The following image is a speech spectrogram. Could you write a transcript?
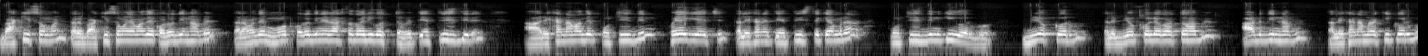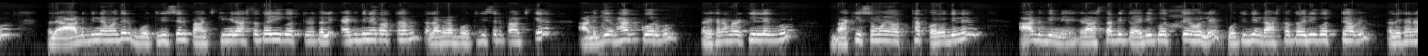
বাকি সময়, তাহলে বাকি সময় আমাদের কত দিন হবে? তাহলে আমাদের মোট কত দিনের রাস্তা তৈরি করতে হবে? তেত্রিশ দিনে। আর এখানে আমাদের পঁচিশ দিন হয়ে গিয়েছে। তাহলে এখানে তেত্রিশ থেকে আমরা পঁচিশ দিন কি করব? বিয়োগ করব, তাহলে বিয়োগ করলে কত হবে? আট দিন হবে। তাহলে এখানে আমরা কি করব? তাহলে আট দিনে আমাদের বত্রিশের পাঁচ কিমি রাস্তা তৈরি করতে হবে। তাহলে একদিনে করতে হবে? তাহলে আমরা বত্রিশের পাঁচকে আট দিয়ে ভাগ করব। তাহলে এখানে আমরা কি লিখব? বাকি সময় অর্থাৎ কত দিনে? আট দিনে রাস্তাটি তৈরি করতে হলে প্রতিদিন রাস্তা তৈরি করতে হবে। তাহলে এখানে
